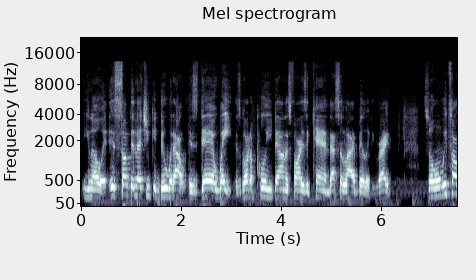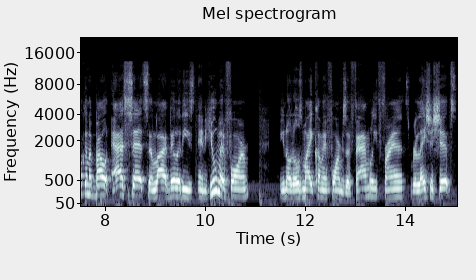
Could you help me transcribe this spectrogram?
you know, it's something that you could do without. It's dead weight. It's going to pull you down as far as it can. That's a liability, right? So when we're talking about assets and liabilities in human form, you know, those might come in forms of family, friends, relationships,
